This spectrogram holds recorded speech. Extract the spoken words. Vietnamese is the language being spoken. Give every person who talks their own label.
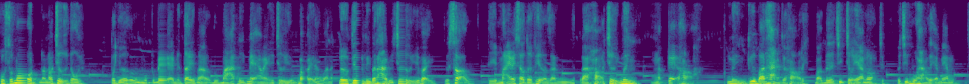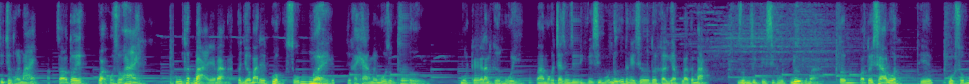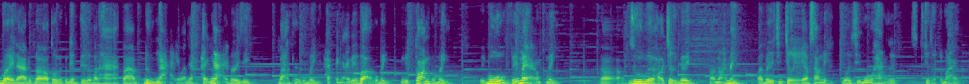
Speaker 1: cuộc số 1 là nó chửi tôi. Tôi nhớ một cái mẹ miền tây mà đủ má đi mẹ mày chửi bậy lắm các bạn ạ. đầu tiên mình bán hàng bị chửi như vậy, tôi sợ thì mãi về sau tôi phát hiện rằng là họ chửi mình, mặc kệ họ. Mình cứ bán hàng cho họ đi. Bảo bây giờ chị chửi em đâu chị mua hàng thì em em, chị chửi thoải mái. Sau đó tôi gọi cuộc số 2 cũng thất bại các bạn tôi nhớ bạn đến cuộc số 10 thì khách hàng mới mua dùng thử một cái lăn cửa mùi và một cái chai dung dịch vệ sinh phụ nữ. Thì ngày xưa tôi khởi nghiệp là tôi bán dung dịch vệ sinh phụ nữ các bạn tôi và tôi sale luôn thì cuộc số 10 là lúc đó tôi mới có niềm tin vào bán hàng và đừng ngại các bạn nhé, hãy ngại với gì? Bản thân của mình, hãy ngại với vợ của mình, với con của mình, với bố, với mẹ của mình. Đó. dù người họ chửi mình, họ nói mình, và bây giờ chị chửi em xong đi, rồi chị mua hàng rồi, chị thoải mái.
